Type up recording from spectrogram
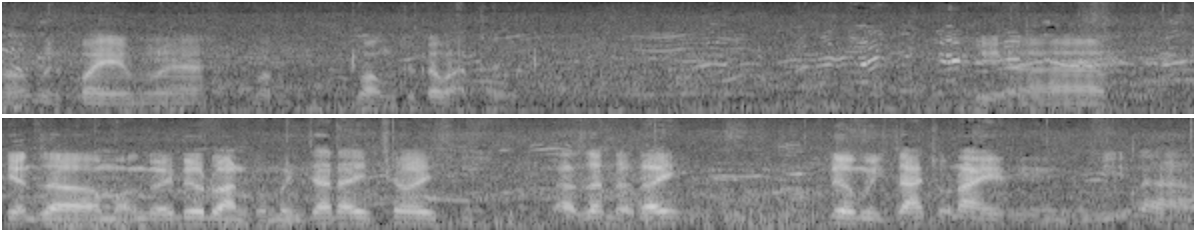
Đó mình quay một vòng cho các bạn thấy. Thì à, hiện giờ mọi người đưa đoàn của mình ra đây chơi, là dân ở đây. Đưa mình ra chỗ này thì mình nghĩ là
